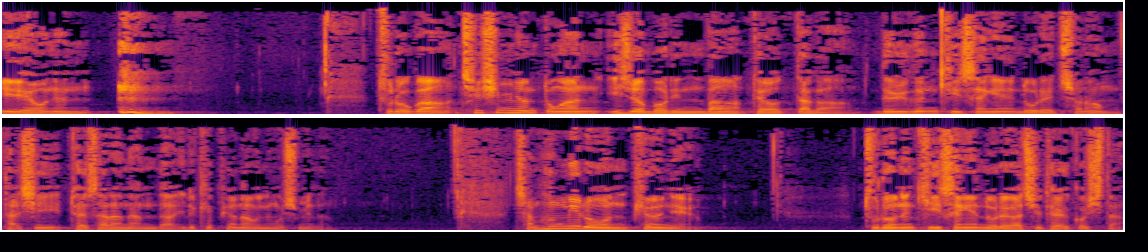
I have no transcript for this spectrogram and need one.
이 예언은 두로가 70년 동안 잊어버린 바 되었다가 늙은 기생의 노래처럼 다시 되살아난다. 이렇게 표현하고 있는 것입니다. 참 흥미로운 표현이에요. 두로는 기생의 노래같이 될 것이다.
